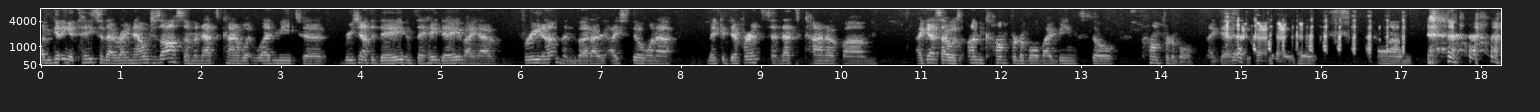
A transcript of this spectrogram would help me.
I'm getting a taste of that right now, which is awesome, and that's kind of what led me to reaching out to Dave and say, "Hey, Dave, I have freedom, and but I, I still want to make a difference," and that's kind of, um, I guess, I was uncomfortable by being so comfortable. I guess. um,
